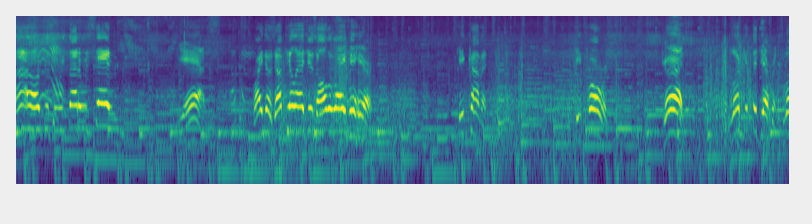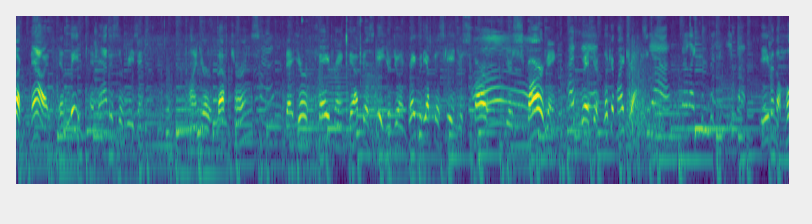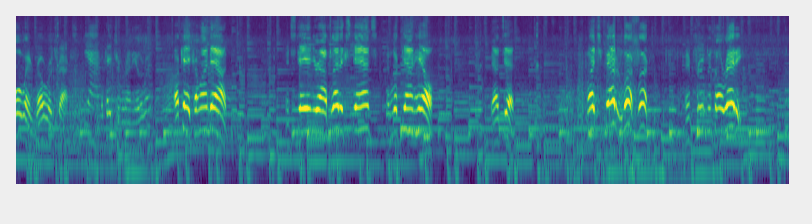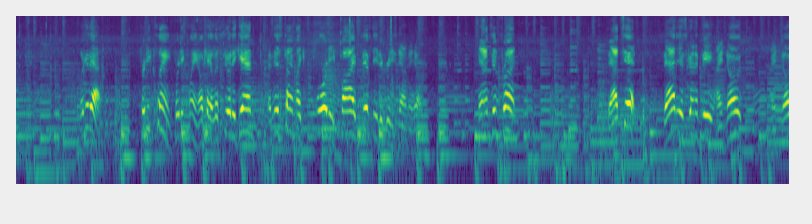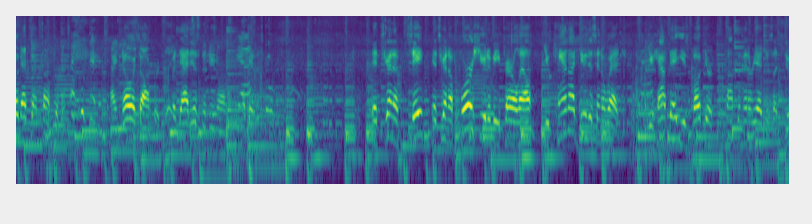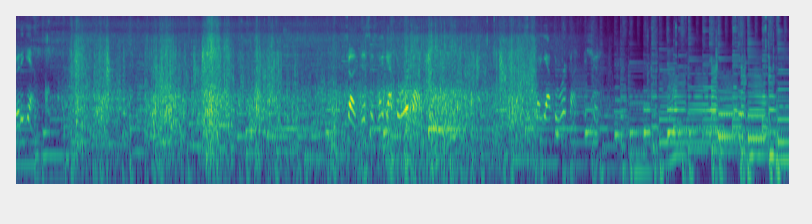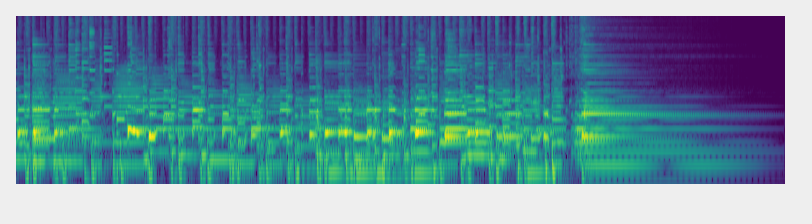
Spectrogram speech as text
Oh, just when we thought it was safe. Yes. Okay. Ride those uphill edges all the way to here. Keep coming. Keep forward. Good. Look at the difference. Look, now at, at least, and that is the reason on your left turns that you're favoring the uphill ski. You're doing great with the uphill ski and you're scar oh. you're Oh. scarving I see with it. your look at my tracks. Yeah, they're like completely even. Even the whole way, railroad tracks. Yeah. Okay, turn around the other way. Okay, come on down. And stay in your athletic stance and look downhill. That's it. Much better. Look, look. Improvement already. Look at that. Pretty clean, pretty clean. Okay, let's do it again. And this time like 45, 50 degrees down the hill. Hands in front. That's it. That is going to be, I know, I know that's uncomfortable. I know it's awkward, but that is the new normal. Yeah. Okay. It's gonna, see, it's gonna force you to be parallel. You cannot do this in a wedge. You have to use both your complementary edges. Let's do it again. So this is what you have to work on. This is what you have to work on.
